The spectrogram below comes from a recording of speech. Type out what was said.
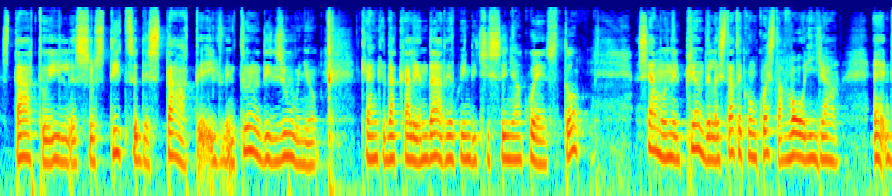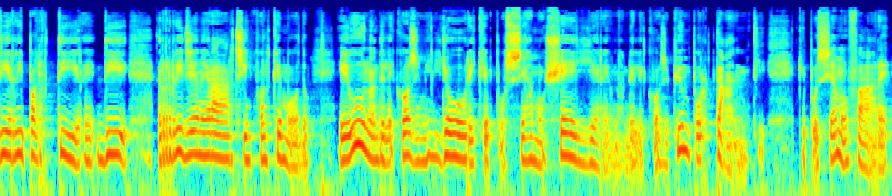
stato il solstizio d'estate il 21 di giugno che anche da calendario quindi ci segna questo siamo nel pieno dell'estate con questa voglia eh, di ripartire, di rigenerarci in qualche modo. E una delle cose migliori che possiamo scegliere, una delle cose più importanti che possiamo fare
